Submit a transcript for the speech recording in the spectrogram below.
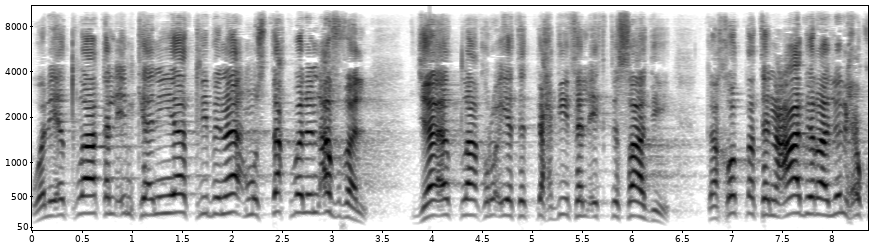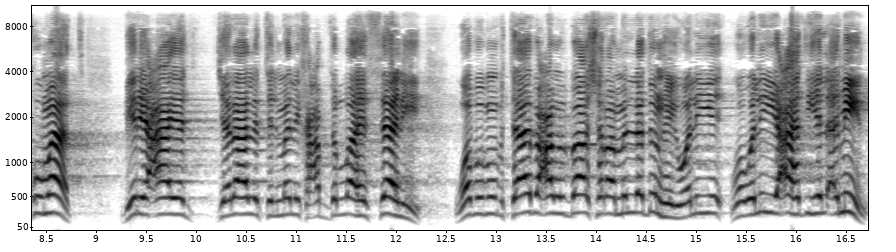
ولإطلاق الإمكانيات لبناء مستقبل أفضل جاء إطلاق رؤية التحديث الاقتصادي كخطة عابرة للحكومات برعاية جلالة الملك عبد الله الثاني وبمتابعة مباشرة من لدنه ولي وولي عهده الأمين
